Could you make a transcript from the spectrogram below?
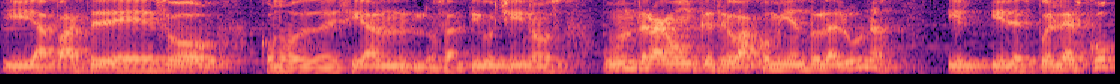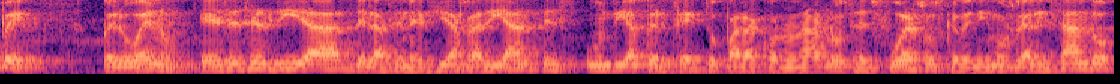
Y aparte de eso, como decían los antiguos chinos, un dragón que se va comiendo la luna y después la escupe. Pero bueno, ese es el día de las energías radiantes, un día perfecto para coronar los esfuerzos que venimos realizando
